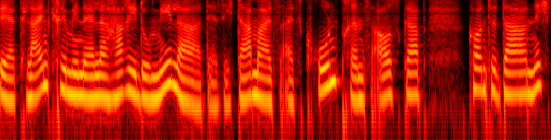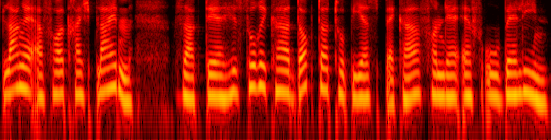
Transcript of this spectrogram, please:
Der Kleinkriminelle Harry Domela, der sich damals als Kronprinz ausgab, konnte da nicht lange erfolgreich bleiben, sagt der Historiker Dr. Tobias Becker von der FU Berlin.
